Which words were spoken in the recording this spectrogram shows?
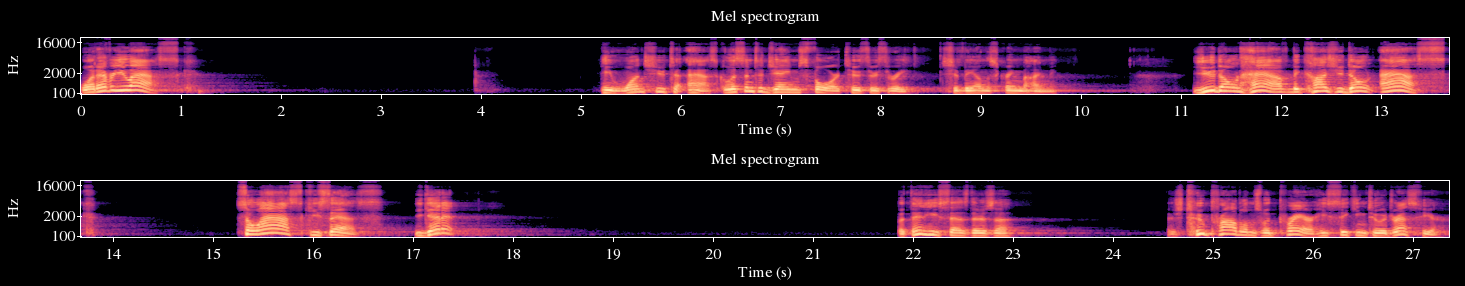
Whatever you ask, He wants you to ask. Listen to James 4, 2 through 3. It should be on the screen behind me. You don't have because you don't ask. So ask, he says. You get it? But then he says there's a there's two problems with prayer he's seeking to address here.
